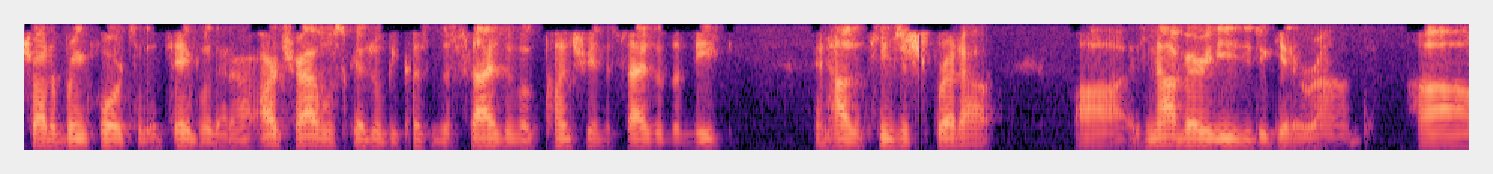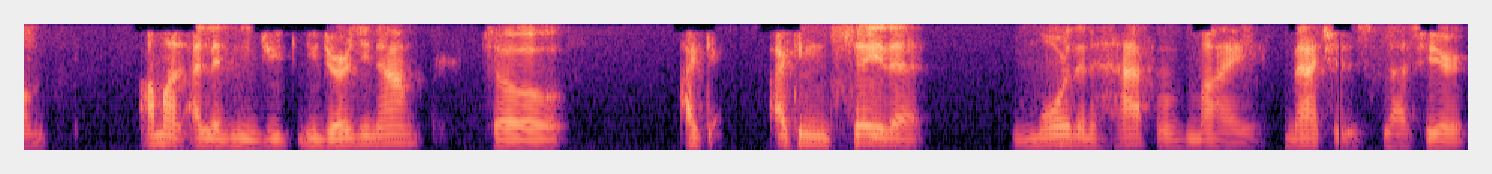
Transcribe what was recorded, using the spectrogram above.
try to bring forward to the table that our, our travel schedule, because of the size of a country and the size of the league and how the teams are spread out, uh, is not very easy to get around. Um, I'm on, I live in New, New Jersey now, so I, I can say that more than half of my matches last year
